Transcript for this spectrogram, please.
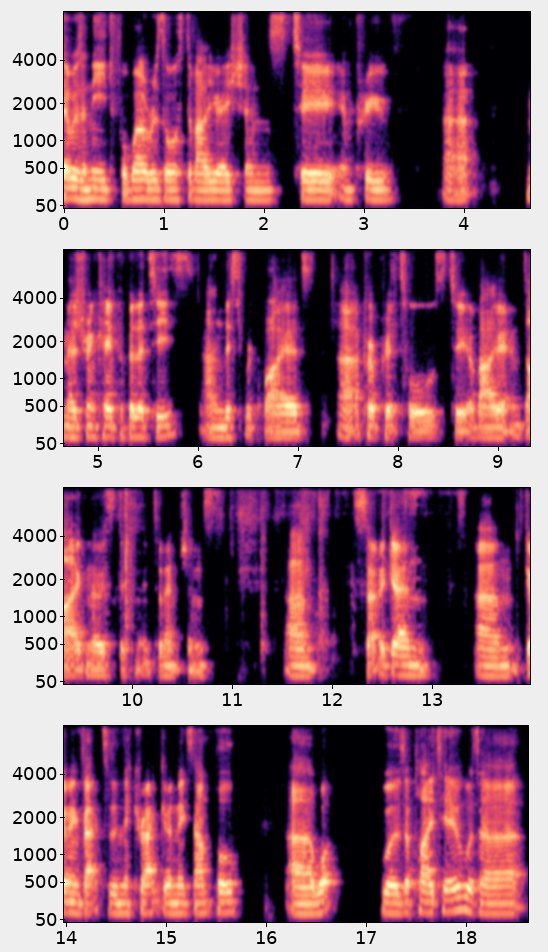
there was a need for well-resourced evaluations to improve uh, measuring capabilities, and this required uh, appropriate tools to evaluate and diagnose different interventions. Um, so again, um, going back to the Nicaraguan example, uh, what was applied here was a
